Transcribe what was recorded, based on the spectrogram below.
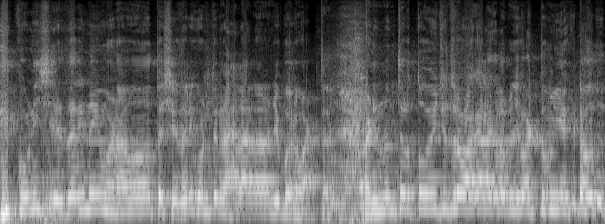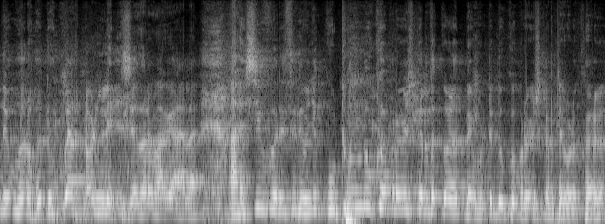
की कोणी शेजारी नाही म्हणावं तर शेजारी कोणतरी राहायला आला म्हणजे बरं वाटतं. आणि नंतर तो विचित्र वागायला लागला म्हणजे वाटतं मी एकटा होतो ते बरं होतं. दुःखात म्हणले शेजार मागे आला. अशी परिस्थिती म्हणजे कुठून दुःख प्रवेश करतं कळत नाही. म्हणजे दुःख प्रवेश करतं एवढं खरं.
